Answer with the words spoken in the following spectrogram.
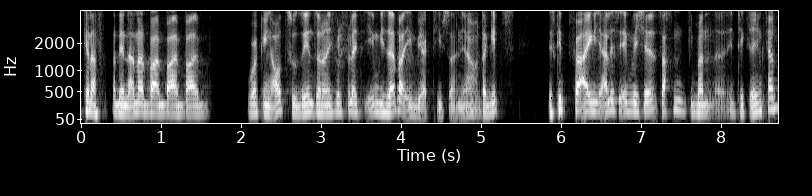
genau, und den anderen beim, beim, beim Working Out zu sehen, sondern ich will vielleicht irgendwie selber irgendwie aktiv sein, ja. Und da gibt's, es gibt für eigentlich alles irgendwelche Sachen, die man äh, integrieren kann.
